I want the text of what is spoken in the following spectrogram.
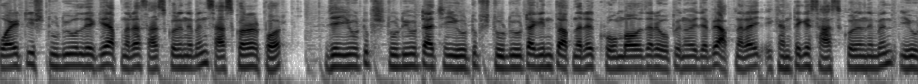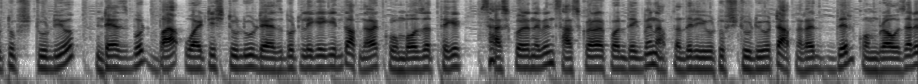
ওয়াইটি স্টুডিও লেগে আপনারা সার্চ করে নেবেন। সার্চ করার পর যে ইউটিউব স্টুডিওটা আছে ইউটিউব স্টুডিওটা কিন্তু আপনাদের ক্রোম ব্রাউজারে ওপেন হয়ে যাবে। আপনারা এখান থেকে সার্চ করে নেবেন ইউটিউব স্টুডিও ড্যাশবোর্ড বা ওয়াইটি স্টুডিও ড্যাশবোর্ড লিখে কিন্তু আপনারা ক্রোম ব্রাউজার থেকে সার্চ করে নেবেন। সার্চ করার পর দেখবেন আপনাদের ইউটিউব স্টুডিওটা আপনাদের ক্রোম ব্রাউজারে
